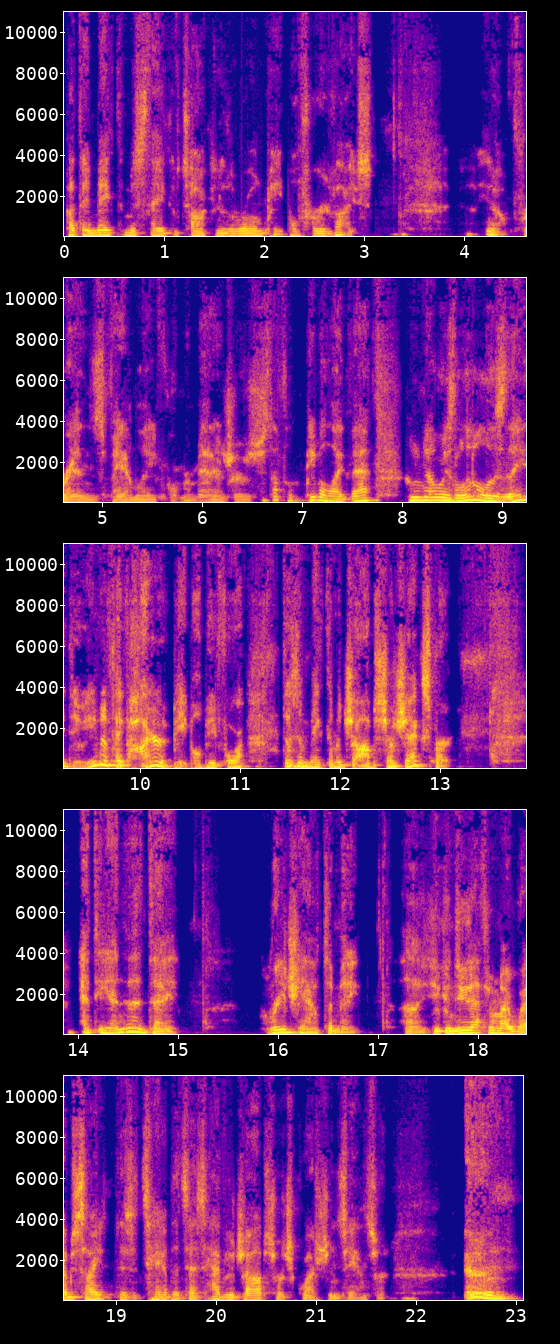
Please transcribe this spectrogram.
but they make the mistake of talking to the wrong people for advice you know, friends, family, former managers, stuff, people like that who know as little as they do. Even if they've hired people before, doesn't make them a job search expert. At the end of the day, reach out to me. Uh, you can do that through my website. There's a tab that says "Have your job search questions answered."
